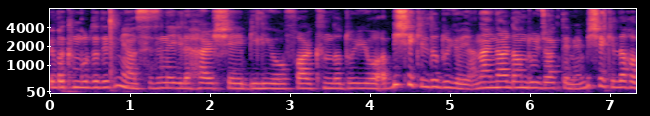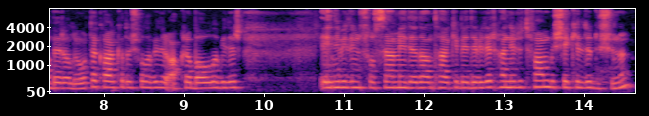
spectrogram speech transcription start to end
Ve bakın burada dedim ya sizinle ilgili her şeyi biliyor, farkında duyuyor. Bir şekilde duyuyor yani. yani nereden duyacak demeyeyim. Bir şekilde haber alıyor. Ortak arkadaş olabilir, akraba olabilir. E, ne bileyim sosyal medyadan takip edebilir. Hani lütfen bu şekilde düşünün.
